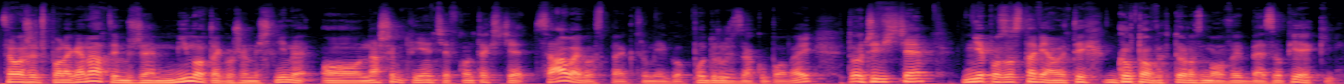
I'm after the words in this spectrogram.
Cała rzecz polega na tym, że mimo tego, że myślimy o naszym kliencie w kontekście całego spektrum jego podróży zakupowej, to oczywiście nie pozostawiamy tych gotowych do rozmowy bez opieki.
